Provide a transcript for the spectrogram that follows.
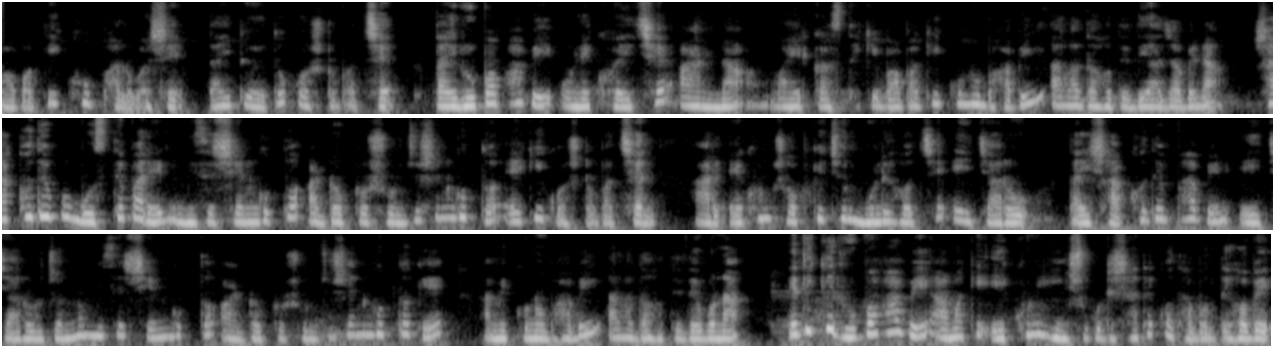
বাবাকে খুব ভালোবাসে, তাই তো এত কষ্ট পাচ্ছে। তাই রূপা ভাবে অনেক হয়েছে, আর না, মায়ের কাছ থেকে বাবাকে কোনোভাবেই আলাদা হতে দেওয়া যাবে না। সাক্ষ্যদেবও বুঝতে পারেন, মিসেস সেনগুপ্ত আর ডক্টর সূর্য সেনগুপ্ত একই কষ্ট পাচ্ছেন, আর এখন সবকিছুর মূলে হচ্ছে এই চারু। তাই সাক্ষ্যদেব ভাবেন, এই চারুর জন্য মিসেস সেনগুপ্ত আর ডক্টর সূর্য সেনগুপ্তকে আমি কোনোভাবেই আলাদা হতে দেব না। এদিকে রূপা ভাবে আমাকে এক্ষুনি হিংসুকুটির সাথে কথা বলতে হবে।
